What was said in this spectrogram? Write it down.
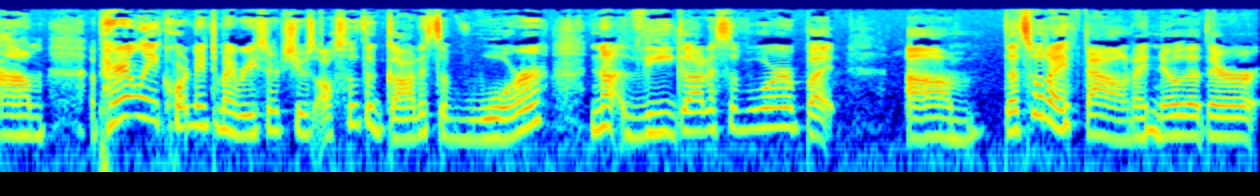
Um, apparently, according to my research, she was also the goddess of war. Not the goddess of war, but um, that's what I found. I know that there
